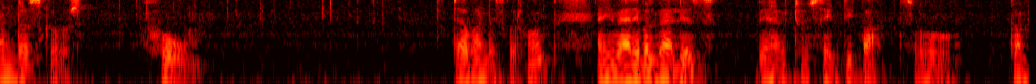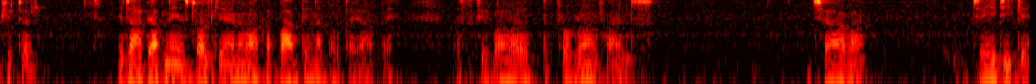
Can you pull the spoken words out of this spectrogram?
underscore home. Java underscore home and in variable values we have to set the path. So computer जहाँ पे आपने इंस्टॉल किया है ना, वहाँ का पाथ देना पड़ता है यहाँ पे। उसके बाद program files Java J D K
